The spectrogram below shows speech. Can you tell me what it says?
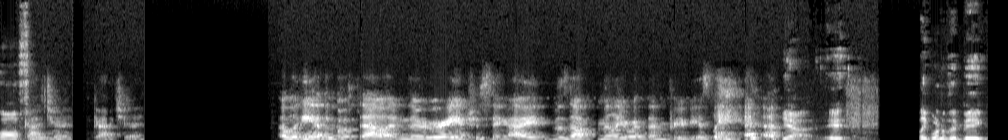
Lawful. Gotcha. Gotcha. I'm looking at them both now, and they're very interesting. I was not familiar with them previously. yeah it like one of the big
